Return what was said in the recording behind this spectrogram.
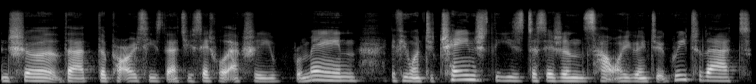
ensure that the priorities that you set will actually remain? If you want to change these decisions, how are you going to agree to that?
